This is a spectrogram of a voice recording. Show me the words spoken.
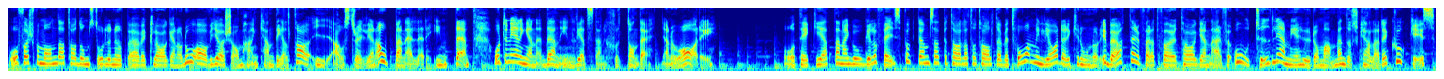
Och först på måndag tar domstolen upp överklagan och då avgörs om han kan delta i Australian Open eller inte. Och turneringen den inleds den 17 januari. Och techjättarna Google och Facebook döms att betala totalt över 2 miljarder kronor i böter för att företagen är för otydliga med hur de använder så kallade cookies.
